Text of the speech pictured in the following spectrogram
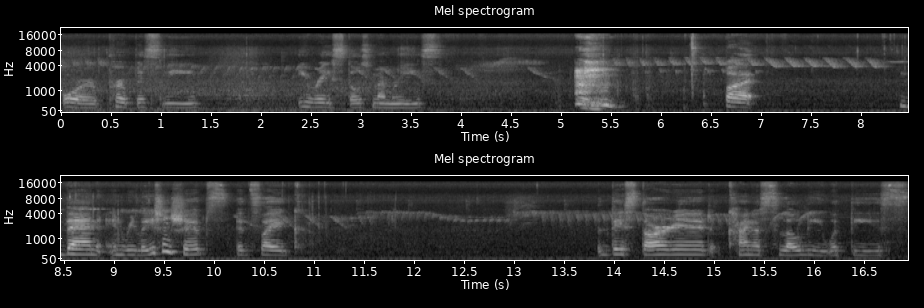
or purposely erased those memories. but then in relationships, it's like they started kind of slowly with these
